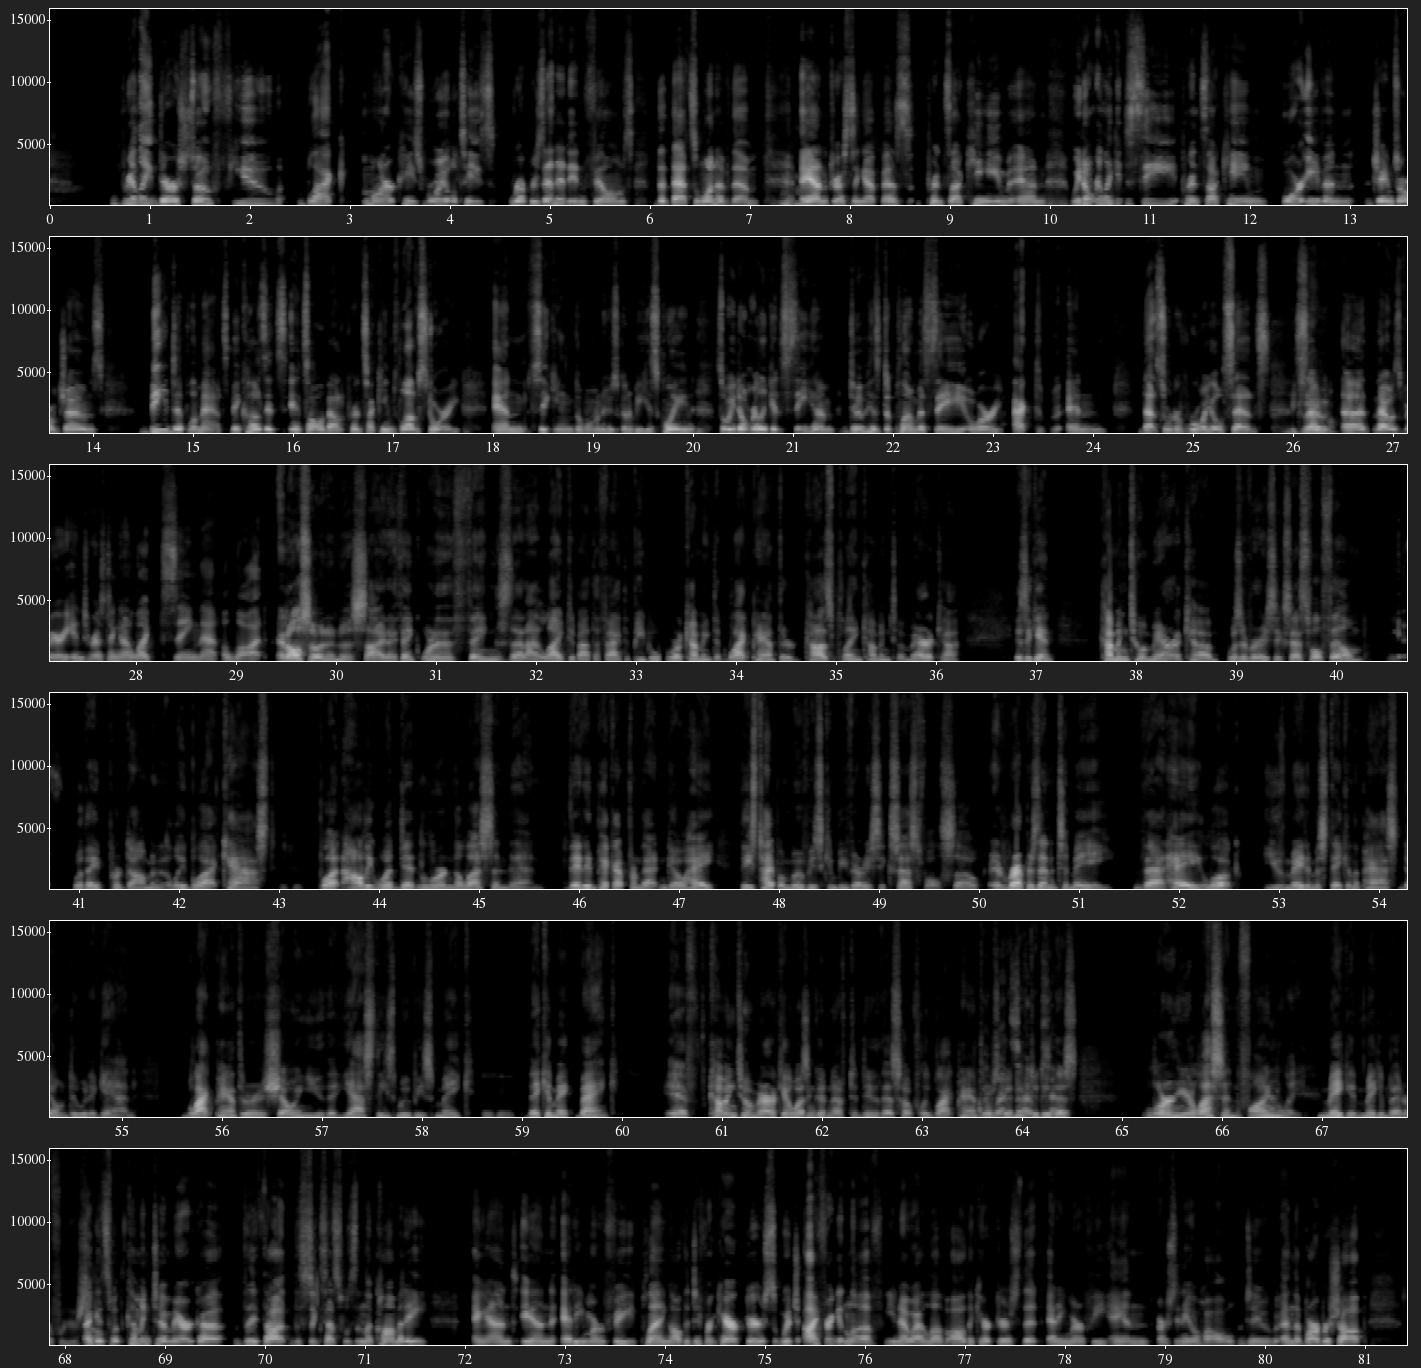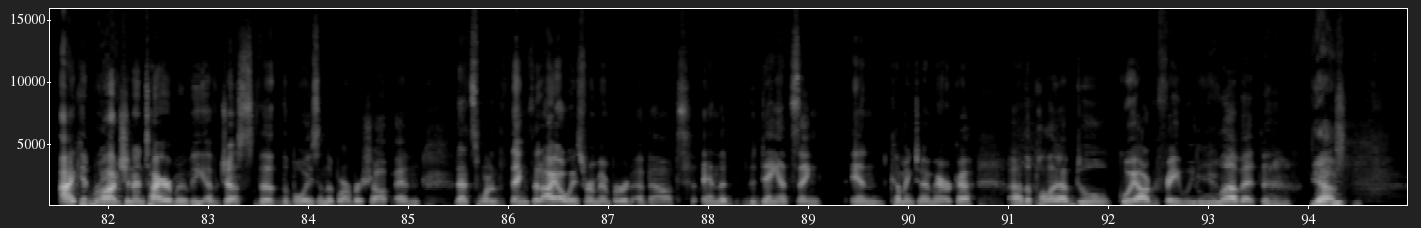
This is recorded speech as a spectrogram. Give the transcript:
really, there are so few black monarchies, royalties represented in films that that's one of them. Mhm. And dressing up as Prince Akeem, and we don't really get to see Prince Akeem or even James Earl Jones be diplomats because it's it's all about Prince Akeem's love story and seeking the woman who's going to be his queen. So we don't really get to see him do his diplomacy or act in that sort of royal sense. Exactly. So uh, that was very interesting, and I liked seeing that a lot. And also, in an aside, I think one of the things that I liked about the fact that people were coming to Black Panther cosplaying coming to America is again, coming to America was a very successful film. With a predominantly black cast. But Hollywood didn't learn the lesson then. They didn't pick up from that and go, hey, these type of movies can be very successful. So it represented to me that, hey, look, you've made a mistake in the past, don't do it again. Black Panther is showing you that yes, these movies make hmm they can make bank. If Coming to America wasn't good enough to do this, hopefully Black Panther is good Oh, let's enough to do so. this. Learn your lesson finally. Make it make it better for yourself. I guess with Coming to America, they thought the success was in the comedy, and in Eddie Murphy playing all the different characters, which I friggin' love. You know, I love all the characters that Eddie Murphy and Arsenio Hall do. And the barbershop, I could watch Right. an entire movie of just the, the boys in the barbershop. And that's one of the things that I always remembered about, and the, the dancing in Coming to America, uh, the Paula Abdul choreography. We Yeah. love it. Yes.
